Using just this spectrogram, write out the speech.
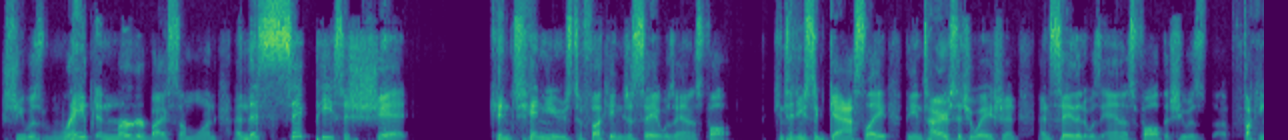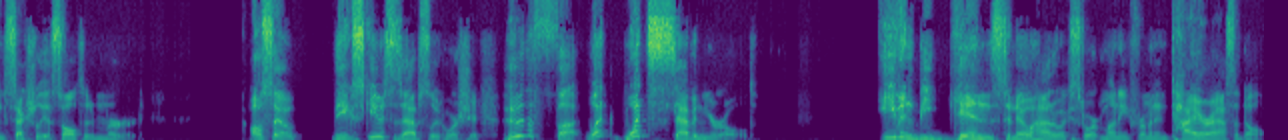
She was raped and murdered by someone, and this sick piece of shit continues to fucking just say it was Anna's fault continues to gaslight the entire situation and say that it was Anna's fault that she was uh, fucking sexually assaulted and murdered. Also, the excuse is absolute horseshit. Who the fuck? What what 7-year-old even begins to know how to extort money from an entire ass adult?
